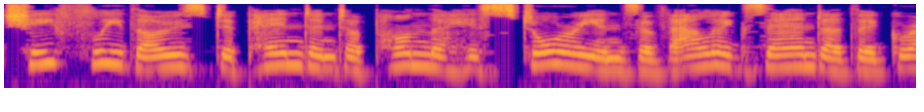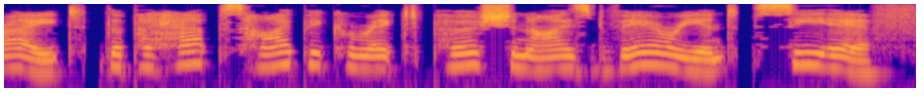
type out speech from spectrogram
chiefly those dependent upon the historians of Alexander the Great the perhaps hypercorrect Persianized variant cf.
